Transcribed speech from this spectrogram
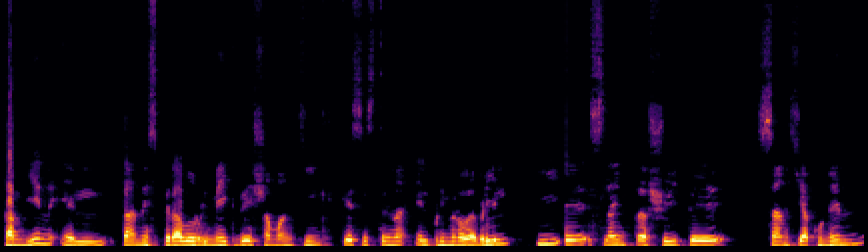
También el tan esperado remake de Shaman King, que se estrena el 1 de abril. Y Slime Tashuite San Hyakunen,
